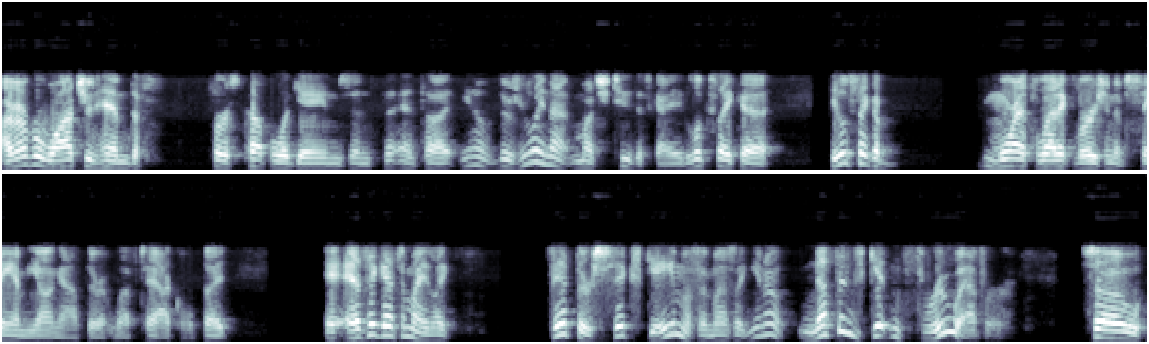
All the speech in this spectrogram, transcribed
I remember watching him the first couple of games and and thought, you know, there's really not much to this guy. He looks like a he looks like a more athletic version of Sam Young out there at left tackle. But as I got to my like fifth or sixth game of him, I was like, you know, nothing's getting through ever. So,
